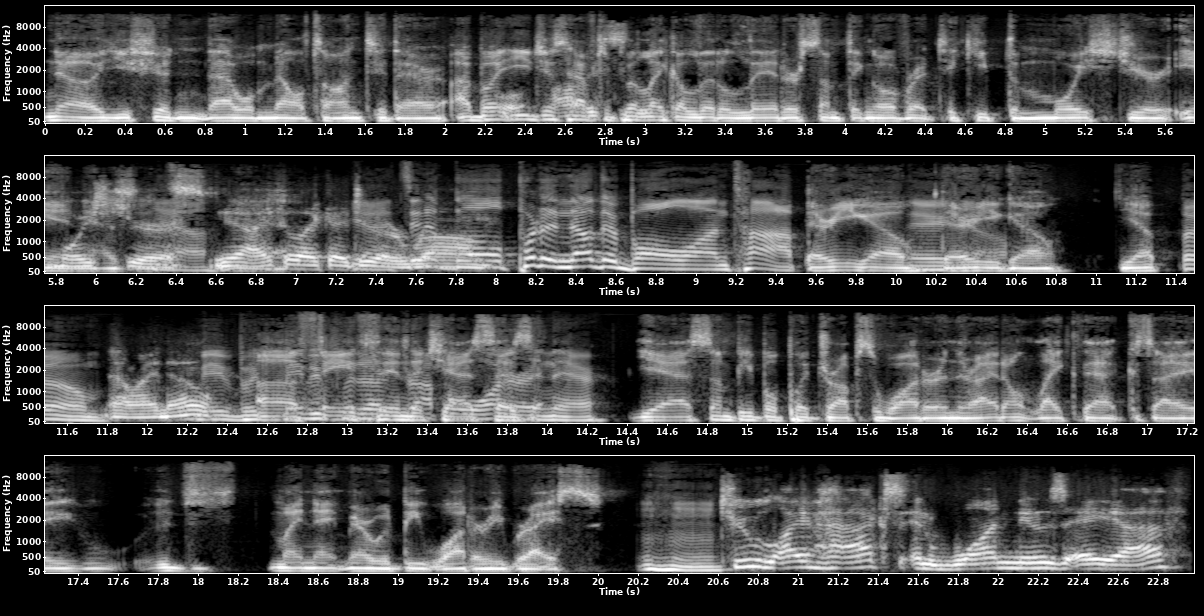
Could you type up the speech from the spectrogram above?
No, you shouldn't. That will melt onto there. Uh, but Well, you just have to put like a little lid or something over it to keep the moisture in. as Moisture. it's- Yeah, I feel like I do Yeah, it it's in a wrong. bowl. Put another bowl on top. There you go. There There, you you, go. Go. Yep. Boom. Now I know. Maybe, Uh, Faith put in the drop chat says in there. Yeah, some people put drops of water in there. I don't like that because I it's, my nightmare would be watery rice. Two life hacks and one news AF.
